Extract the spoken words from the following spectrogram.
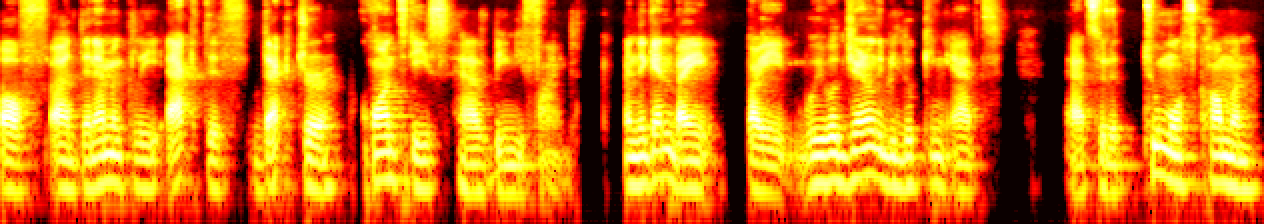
of uh, dynamically active vector quantities have been defined. And again, by by we will generally be looking at so the two most common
